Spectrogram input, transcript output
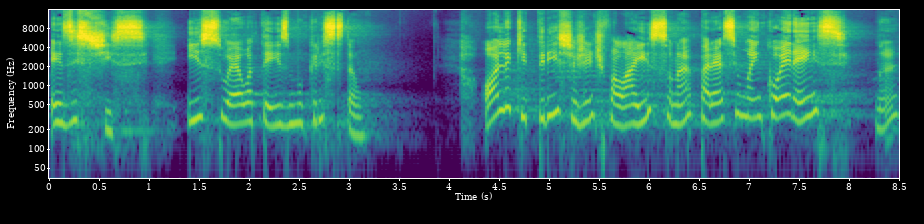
existisse. Isso é o ateísmo cristão. Olha que triste a gente falar isso, né? Parece uma incoerência, né?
